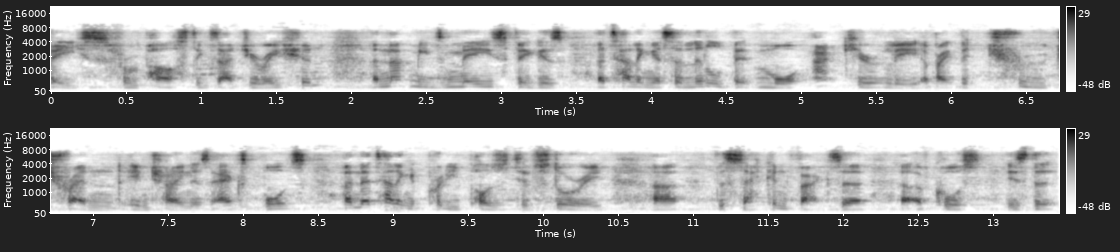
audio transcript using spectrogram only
base from past exaggeration. And that means May's figures are telling us a little bit more accurately about the true trend in China's exports. And they're telling a pretty positive story. Uh, the second factor, uh, of course, is that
